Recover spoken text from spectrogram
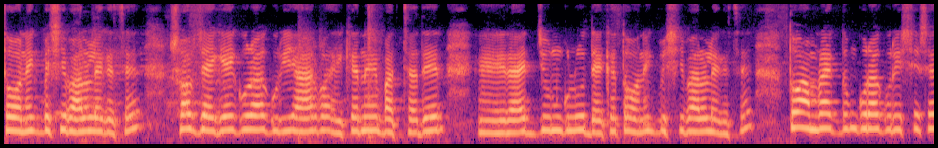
তো অনেক বেশি ভালো লেগেছে। সব জায়গায় ঘোরাঘুরি আর এখানে বাচ্চাদের রাইড জোনগুলো দেখে তো অনেক বেশি ভালো লেগেছে। তো আমরা একদম ঘোরাঘুরি শেষে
